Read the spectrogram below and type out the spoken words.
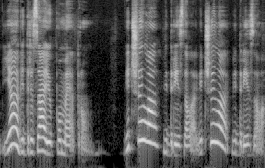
я відрізаю по метру. Відшила, відрізала, відшила, відрізала.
